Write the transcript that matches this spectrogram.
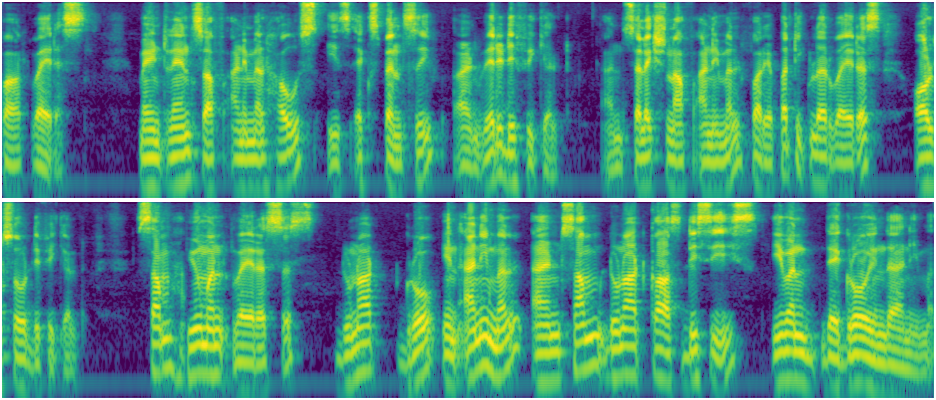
for virus. Maintenance of animal house is expensive and very difficult and selection of animal for a particular virus also difficult. Some human viruses do not grow in animal and some do not cause disease even they grow in the animal.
